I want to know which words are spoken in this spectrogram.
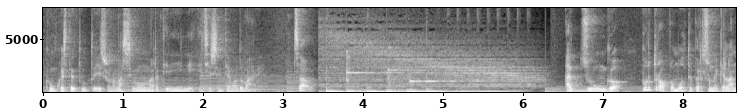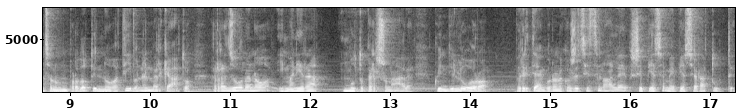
Con questo è tutto, io sono Massimo Martinini e ci sentiamo domani. Ciao! Aggiungo, purtroppo molte persone che lanciano un prodotto innovativo nel mercato ragionano in maniera molto personale, quindi loro ritengono una cosa eccezionale, se piace a me piacerà a tutti.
